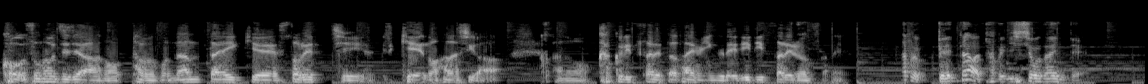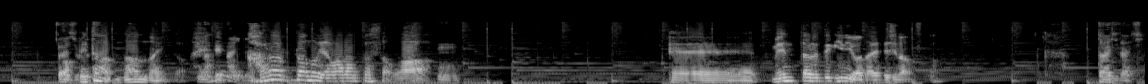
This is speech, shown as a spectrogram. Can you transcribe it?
こう、そのうちじゃあ、あの、多分こう軟体系、ストレッチ系の話が、あの、確立されたタイミングでリリースされるんですかね。多分、ベタは多分一生ないんで、大丈夫あベタなんないんだ。えなんないんです体の柔らかさは、うん。えー、メンタル的には大事なんですか？大事大事。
